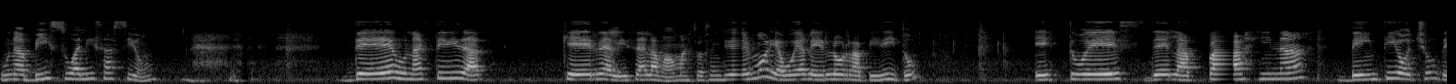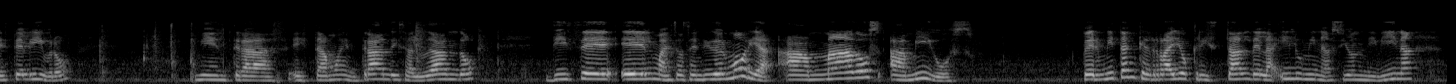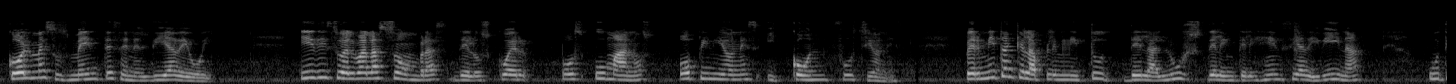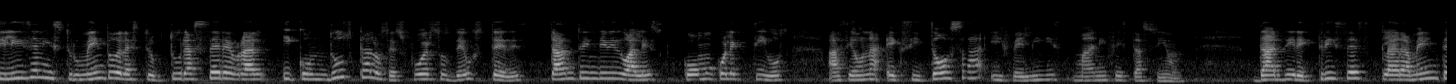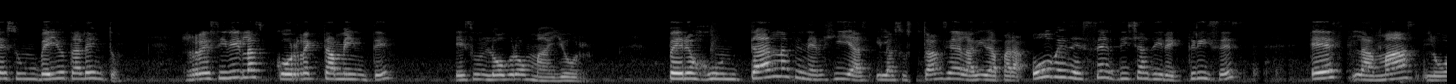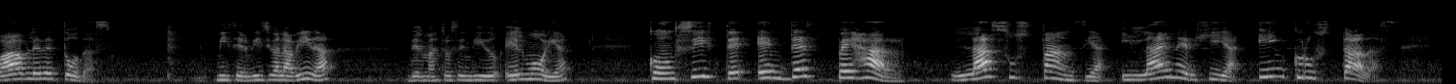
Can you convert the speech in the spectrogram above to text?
una visualización de una actividad que realiza el amado Maestro Ascendido del Moria. Voy a leerlo rapidito. Esto es de la página 28 de este libro. Mientras estamos entrando y saludando, dice el Maestro Ascendido del Moria, amados amigos, permitan que el rayo cristal de la iluminación divina colme sus mentes en el día de hoy y disuelva las sombras de los cuerpos humanos opiniones y confusiones. Permitan que la plenitud de la luz de la inteligencia divina utilice el instrumento de la estructura cerebral y conduzca los esfuerzos de ustedes, tanto individuales como colectivos, hacia una exitosa y feliz manifestación. Dar directrices claramente es un bello talento. Recibirlas correctamente es un logro mayor. Pero juntar las energías y la sustancia de la vida para obedecer dichas directrices es la más loable de todas. Mi servicio a la vida del Maestro Ascendido El Moria consiste en despejar la sustancia y la energía incrustadas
